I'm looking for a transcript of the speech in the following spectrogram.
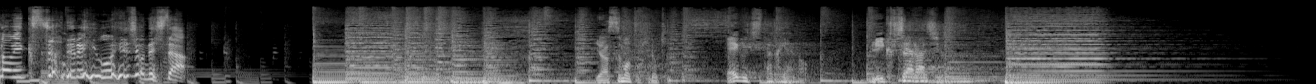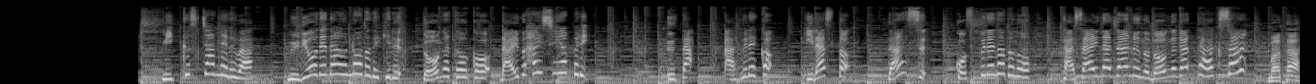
のミックスチャンネルインフォメーションでした安本博樹。江口拓也のミクチャラジオ。ミックスチャンネルは無料でダウンロードできる動画投稿ライブ配信アプリ。歌アフレコイラストダンスコスプレなどの多彩なジャンルの動画がたくさん。また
